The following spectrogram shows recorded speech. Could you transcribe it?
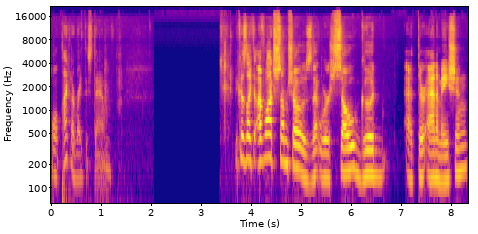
Hold, I gotta write this down. Because like I've watched some shows that were so good at their animation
